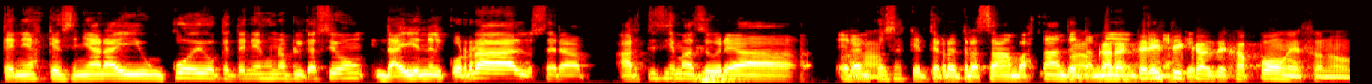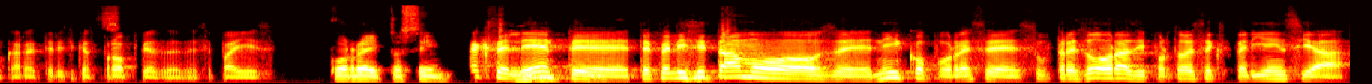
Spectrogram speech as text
tenías que enseñar ahí un código que tenías una aplicación, de ahí en el corral, o sea, era hartísima seguridad, eran cosas que te retrasaban bastante también. Características de Japón, eso, ¿no? Características propias de ese país. Correcto, sí. Excelente. Te felicitamos, eh, Nico, por ese sub tres horas y por toda esa experiencia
